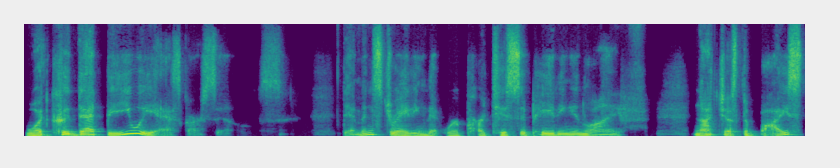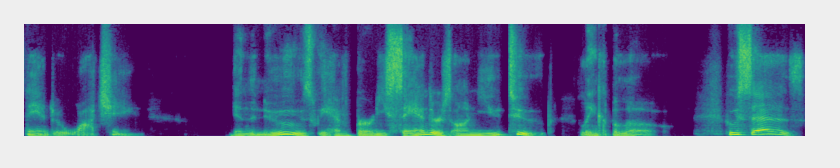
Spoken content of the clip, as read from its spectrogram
What could that be, we ask ourselves? Demonstrating that we're participating in life, not just a bystander watching. In the news, we have Bernie Sanders on YouTube, link below who says,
